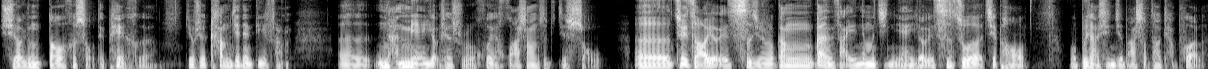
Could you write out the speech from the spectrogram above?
需要用刀和手的配合。有些看不见的地方，呃，难免有些时候会划伤自己的手。呃，最早有一次就是刚干法医那么几年，有一次做解剖，我不小心就把手套挑破了，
